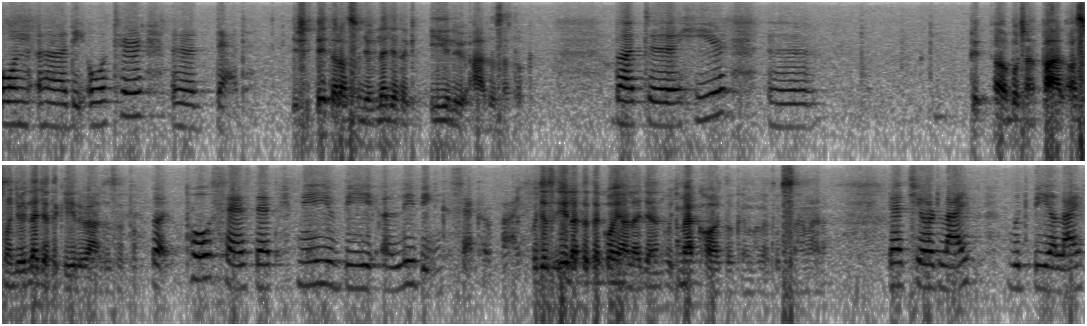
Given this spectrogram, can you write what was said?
on uh, the altar uh, dead. És itt Péter azt mondja, hogy legyetek élő áldozatok. But uh, here, uh, Ah, bocsánat, Pál azt mondja, hogy legyetek élő áldozatok. but Paul says that may you be a living sacrifice. Hogy az életetek olyan legyen, hogy meghaltok önmagatok számára. That your life would be a life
